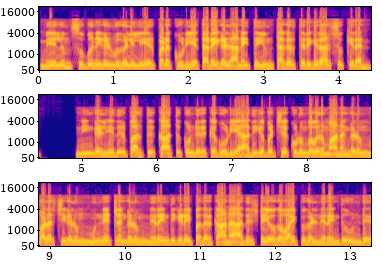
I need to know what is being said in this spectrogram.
மேலும் சுப நிகழ்வுகளில் ஏற்படக்கூடிய தடைகள் அனைத்தையும் தகர்த்தெறுகிறார் சுக்கிரன். நீங்கள் எதிர்பார்த்து காத்து கொண்டிருக்கக்கூடிய அதிகபட்ச குடும்ப வருமானங்களும் வளர்ச்சிகளும் முன்னேற்றங்களும் நிறைந்து கிடைப்பதற்கான அதிர்ஷ்டயோக வாய்ப்புகள் நிறைந்து உண்டு.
